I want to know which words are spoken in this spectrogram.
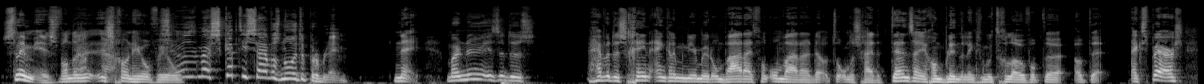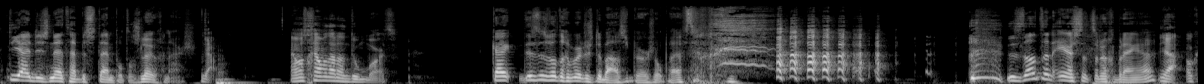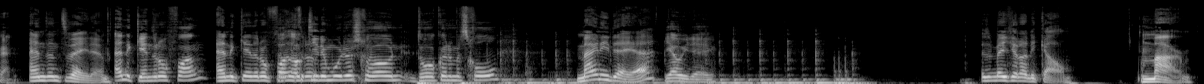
slim is, want er Ja, is ja. gewoon heel veel. Maar sceptisch zijn was nooit een probleem. Nee, maar nu is het dus. Hebben we dus geen enkele manier meer om waarheid van onwaarheid te onderscheiden. Tenzij je gewoon blindelings moet geloven op de, op de experts. die jij dus net hebt bestempeld als leugenaars. Ja. En wat gaan we daaraan doen, Bart? Kijk, dit is wat er gebeurt als je de basisbeurs opheft. dus dat ten eerste terugbrengen. Ja, oké. En ten tweede. En de kinderopvang. En de kinderopvang. Dat ook terug- tienermoeders gewoon door kunnen met school. Mijn idee, hè? Jouw idee. Is een beetje radicaal. Maar.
